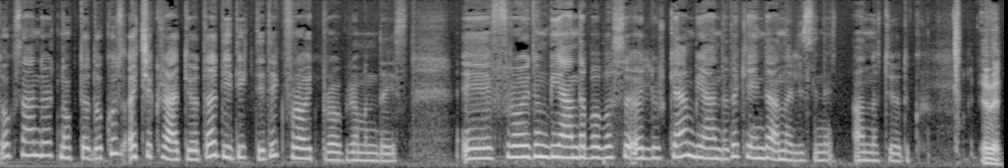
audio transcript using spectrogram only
94.9 Açık Radyo'da Didik Didik Freud programındayız. E, Freud'un bir yanda babası ölürken bir yanda da kendi analizini anlatıyorduk. Evet.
